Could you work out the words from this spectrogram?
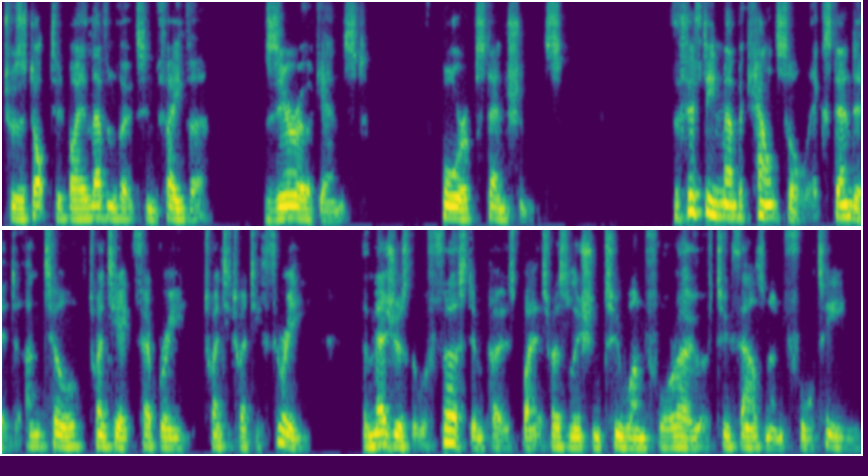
which was adopted by 11 votes in favour, zero against, four abstentions, the 15 member council extended until 28 February 2023 the measures that were first imposed by its resolution 2140 of 2014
